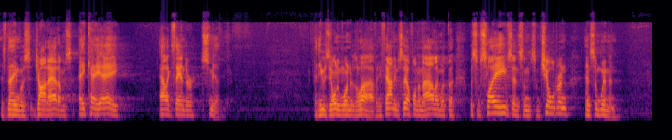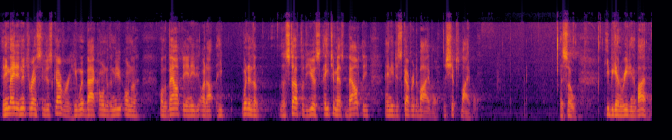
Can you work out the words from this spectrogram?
His name was John Adams, aka Alexander Smith. And he was the only one that was alive. And he found himself on an island with, the, with some slaves and some, some children and some women. And he made an interesting discovery. He went back onto the, on the, on the Bounty and he, uh, he went into the, the stuff of the US HMS Bounty and he discovered the Bible, the ship's Bible. And so he began reading the Bible.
